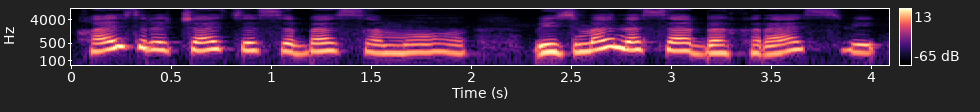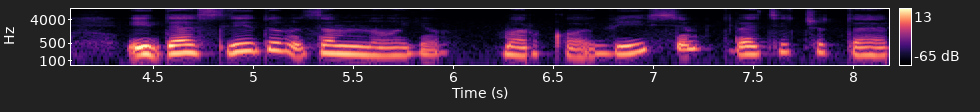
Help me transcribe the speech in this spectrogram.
хай зречеться себе самого, візьме на себе хрест свій і йде слідом за мною. Марко 8, 34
